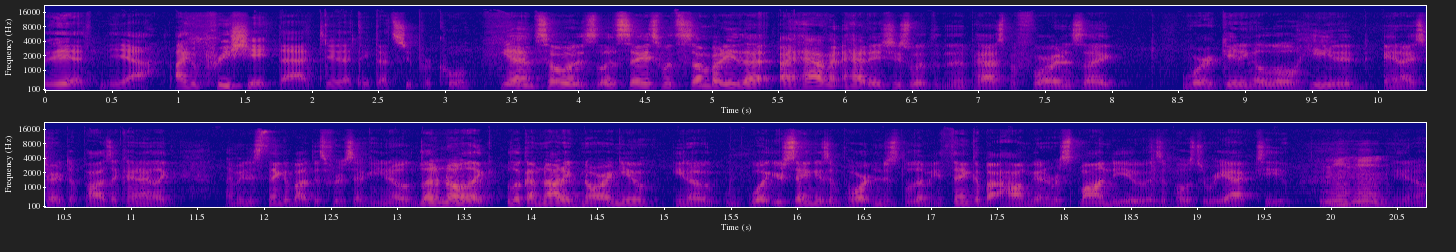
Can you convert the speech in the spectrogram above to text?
yeah, yeah. I appreciate that, dude. I think that's super cool. Yeah, and so it's, let's say it's with somebody that I haven't had issues with in the past before, and it's like we're getting a little heated, and I start to pause. I kind of like, let me just think about this for a second. You know, let them know, like, look, I'm not ignoring you. You know, what you're saying is important. Just let me think about how I'm going to respond to you as opposed to react to you. Mm-hmm. You know,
